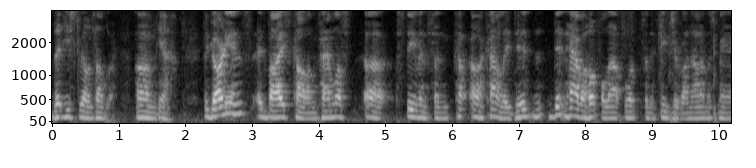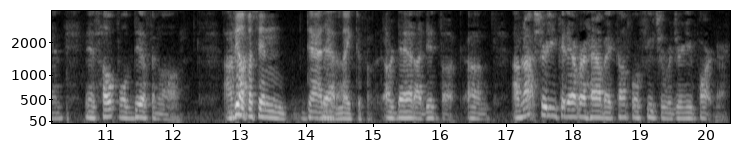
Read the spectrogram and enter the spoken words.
that used to be on Tumblr. Um, yeah. the Guardian's advice column, Pamela uh, Stephenson uh, Connolly did, didn't have a hopeful outlook for the future of Anonymous Man and his hopeful dilf-in-law. I'm Dilf not- as in dad, Dad, I'd like to fuck. or dad I did fuck. Um, I'm not sure you could ever have a comfortable future with your new partner.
